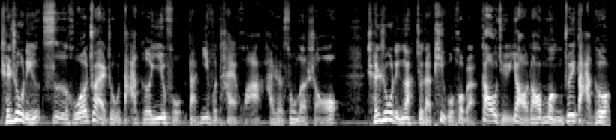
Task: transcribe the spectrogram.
陈叔陵死活拽住大哥衣服，但衣服太滑，还是松了手。陈叔陵啊，就在屁股后边高举药刀猛追大哥。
